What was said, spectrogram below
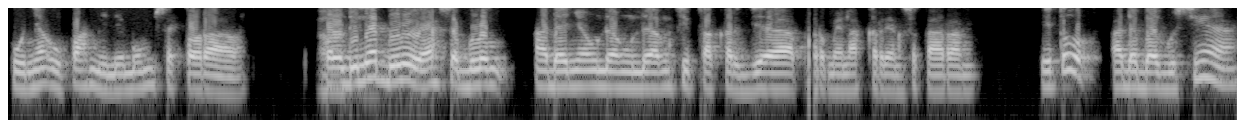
punya upah minimum sektoral. Oh. Kalau dilihat dulu ya, sebelum adanya Undang-Undang Cipta Kerja Permenaker yang sekarang, itu ada bagusnya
